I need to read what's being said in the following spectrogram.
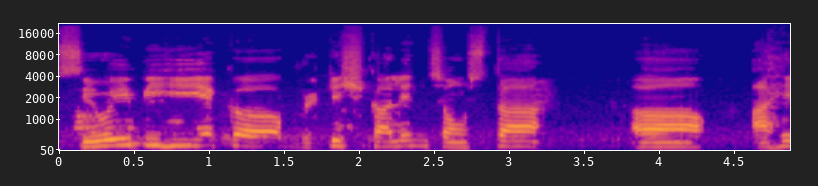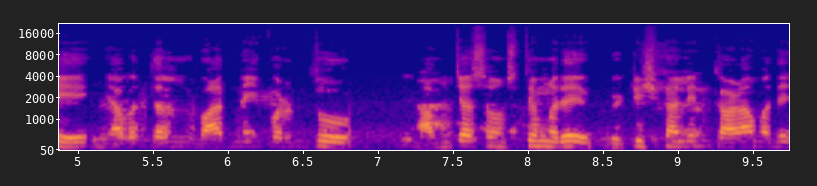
सी ओ ई पी ही एक ब्रिटिशकालीन संस्था आहे. याबद्दल वाद नाही परंतु आमच्या संस्थेमध्ये ब्रिटिशकालीन काळामध्ये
